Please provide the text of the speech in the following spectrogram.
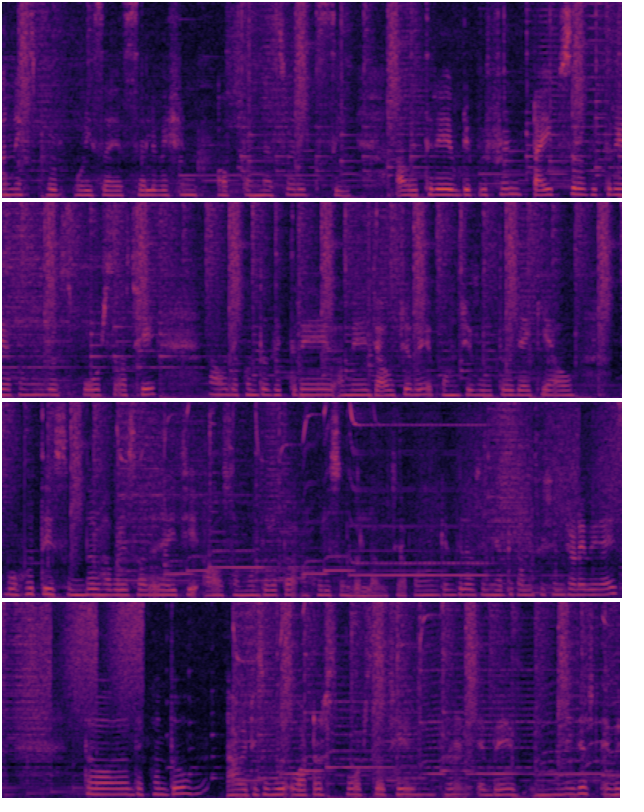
unexplored Odisha as celebration of the Masonic Sea. ଆଉ ଏଥିରେ ଡିଫରେଣ୍ଟ ଟାଇପ୍ସର ଭିତରେ ଆପଣଙ୍କର ସ୍ପୋର୍ଟସ୍ ଅଛି ଆଉ ଦେଖନ୍ତୁ ଭିତରେ ଆମେ ଯାଉଛୁ ଏବେ ପହଞ୍ଚିବୁ ଭିତରୁ ଯାଇକି ଆଉ बहुत ही सुंदर भाव में सजा जाइए आ समुद्र तो आहुरी सुंदर लगुच लगे निमेसन जनइबे गाइस तो देखो आठ सब वाटर स्पोर्ट्स अच्छे एवं मानते जस्ट ए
